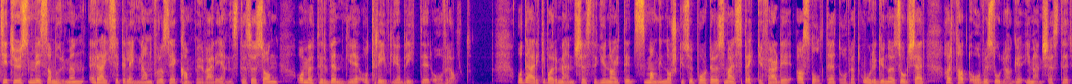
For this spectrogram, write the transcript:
Titusenvis av nordmenn reiser til England for å se kamper hver eneste sesong, og møter vennlige og trivelige briter overalt. Og det er ikke bare Manchester Uniteds mange norske supportere som er sprekkeferdig av stolthet over at Ole Gunnar Solskjær har tatt over storlaget i Manchester.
